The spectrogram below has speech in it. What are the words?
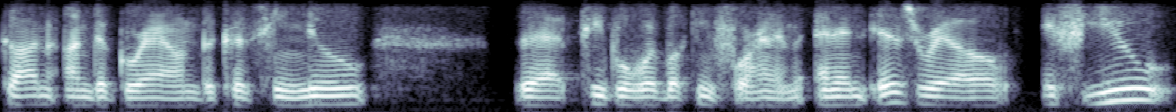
gone underground because he knew that people were looking for him. And in Israel, if you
